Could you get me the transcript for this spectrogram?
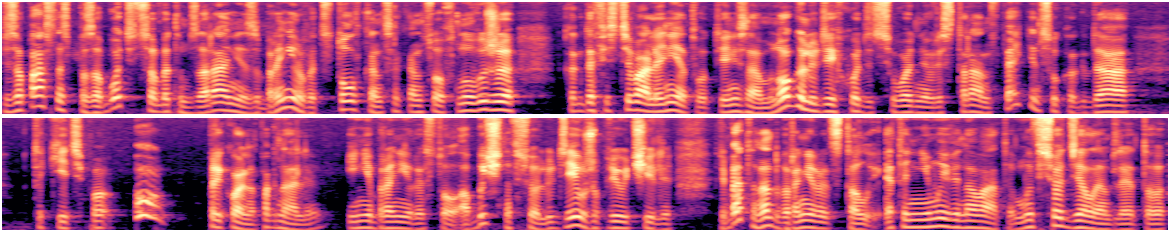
безопасность, позаботиться об этом заранее, забронировать стол в конце концов. Ну вы же, когда фестиваля нет, вот я не знаю, много людей ходит сегодня в ресторан в пятницу, когда такие типа, о, прикольно, погнали, и не бронируя стол. Обычно все, людей уже приучили. Ребята, надо бронировать столы. Это не мы виноваты, мы все делаем для этого.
